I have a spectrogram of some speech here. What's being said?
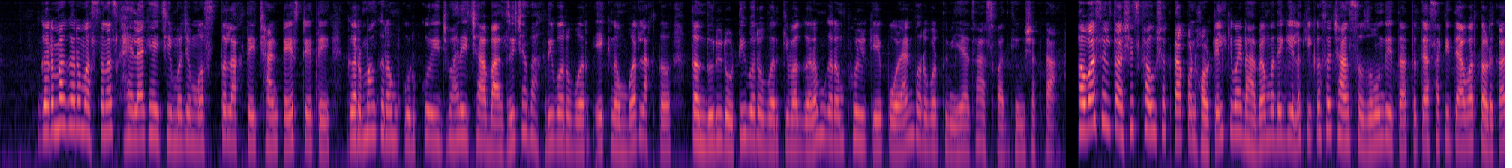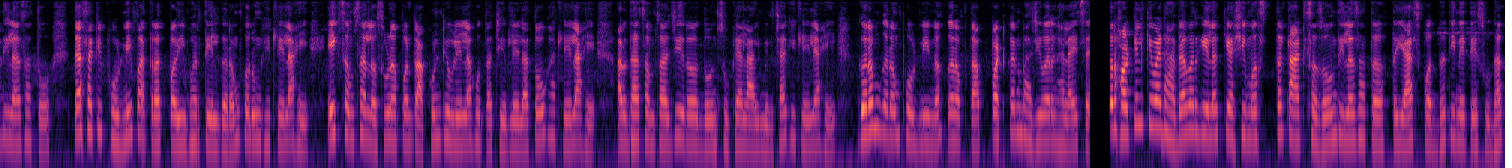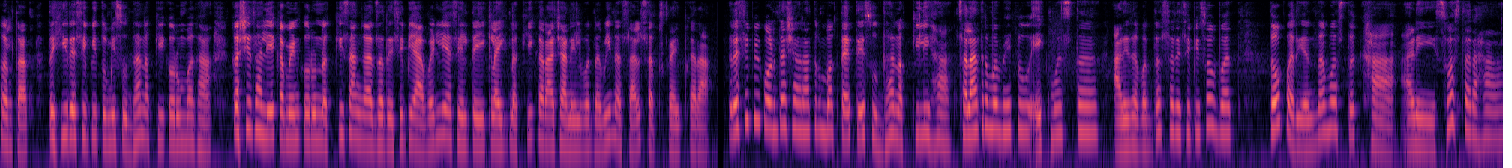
गरमागरम असतानाच खायला घ्यायची. म्हणजे मस्त लागते छान टेस्ट येते. गरमागरम कुरकुरी ज्वारीच्या बाजरीच्या भाकरीबरोबर एक नंबर लागतं. तंदुरी रोटीबरोबर किंवा गरम गरम फुलके पोळ्यांबरोबर तुम्ही याचा आस्वाद घेऊ शकता. हवं असेल तर अशीच खाऊ शकता. पण हॉटेल किंवा ढाब्यामध्ये गेलं की कसं छान सजवून देतात तर त्यासाठी त्यावर तडका दिला जातो. त्यासाठी फोडणी पात्रात पळीभर तेल गरम करून घेतलेलं आहे. एक चमचा लसूण आपण राखून ठेवलेला होता चिरलेला तो घातलेला आहे. अर्धा चमचा जिरं दोन सुक्या लाल मिरच्या घेतलेल्या आहे. गरम गरम फोडणी न करपता पटकन भाजीवर घालायचं. तर हॉटेल किंवा ढाब्यावर गेलं की अशी मस्त ताट सजवून दिलं जातं तर याच पद्धतीने ते सुद्धा करतात. तर ही रेसिपी तुम्ही सुद्धा नक्की करून बघा. कशी झाली आहे कमेंट करून नक्की सांगा. जर रेसिपी आवडली असेल तर एक लाईक नक्की करा. चॅनेलवर नवीन असाल सबस्क्राईब करा. रेसिपी कोणत्या शहरातून बघताय ते सुद्धा नक्की लिहा. चला तर मग भेटू एक मस्त आणि जबरदस्त रेसिपीसोबत तोपर्यंत मस्त खा आणि स्वस्त रहा.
